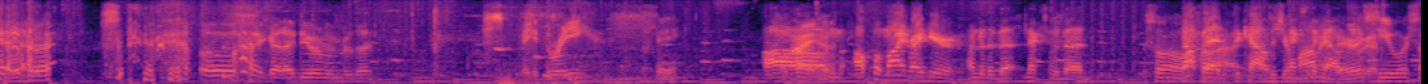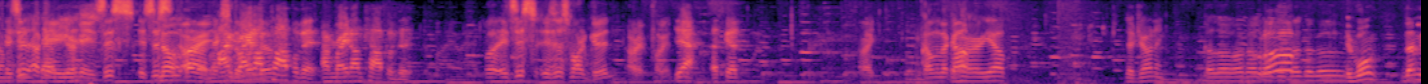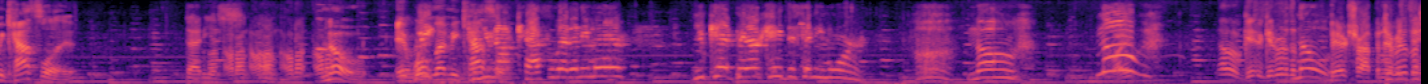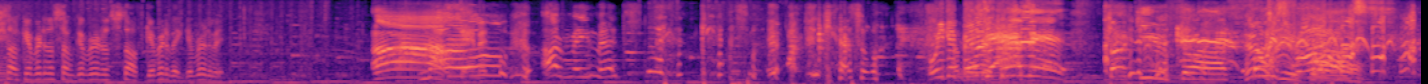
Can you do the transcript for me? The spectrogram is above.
oh my god, I do remember that. Make it three. okay. Um, Alright. I'll put mine right here under the bed, next to the bed. So, Not bed, uh, the couch, Did your next to mom the couch. embarrass Okay. you or something? Is it okay? Thaddeus? Okay, is this is this No, uh, alright. next I'm the right window? on top of it. I'm right on top of it. Well, is this is this mark good? All right, fuck it. Yeah, that's good. All right, I'm coming back up. Hurry up. They're droning. Go, go, go, go, go, go, go, It go, go. won't let me castle it. Thaddeus. Hold on, hold on, hold on, hold on. No, it Wait, won't let me castle. Can you not castle that anymore? You can't barricade this anymore. no! No! No, get get rid of the No. bear trap and Get rid of the stuff, get rid of the stuff, get rid of the stuff, get rid of it, get rid of it. Ah! damn no! Our main meds! Castle! Castle! We can Okay. barricade. Damn it! Fuck you, Frost! Who Fuck is you, Frost?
